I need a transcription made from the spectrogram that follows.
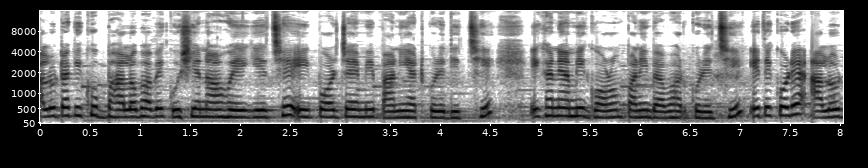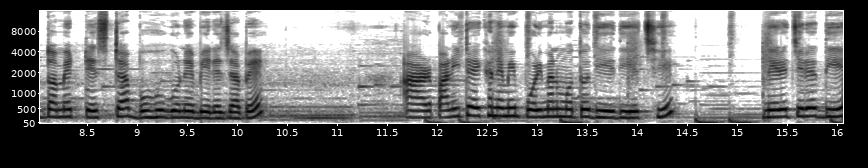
আলুটাকে খুব ভালোভাবে কষিয়ে নেওয়া হয়ে গিয়েছে। এই পর্যায়ে আমি পানি অ্যাড করে দিচ্ছি। এখানে আমি গরম পানি ব্যবহার করেছি। এতে করে আলুর দমের টেস্টটা বহু গুণে বেড়ে যাবে। আর পানিটা এখানে আমি পরিমাণ মতো দিয়ে দিয়েছি। নেড়ে চেড়ে দিয়ে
